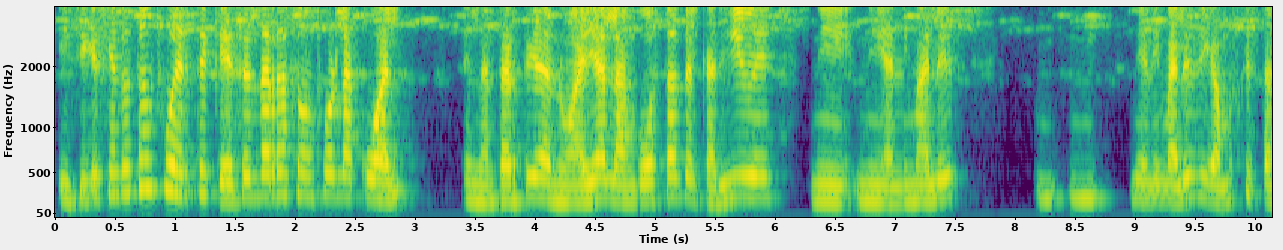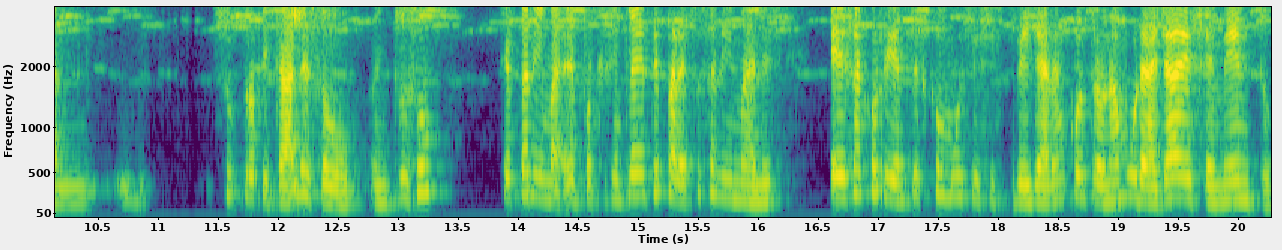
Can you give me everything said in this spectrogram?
Y sigue siendo tan fuerte que esa es la razón por la cual en la Antártida no haya langostas del Caribe, ni, ni animales, ni animales, digamos, que están subtropicales o incluso cierto animal, eh, porque simplemente para esos animales esa corriente es como si se estrellaran contra una muralla de cemento.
